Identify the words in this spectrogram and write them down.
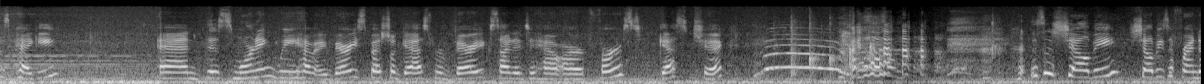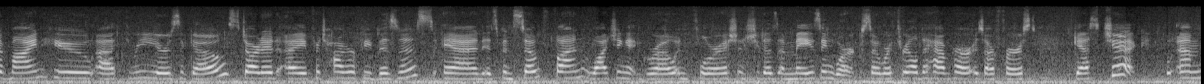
is Peggy. And this morning we have a very special guest. We're very excited to have our first guest chick. this is Shelby. Shelby's a friend of mine who uh, three years ago started a photography business, and it's been so fun watching it grow and flourish. And she does amazing work. So we're thrilled to have her as our first guest chick. Um,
